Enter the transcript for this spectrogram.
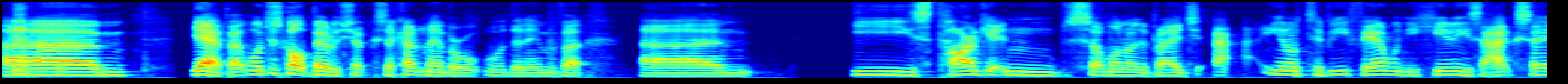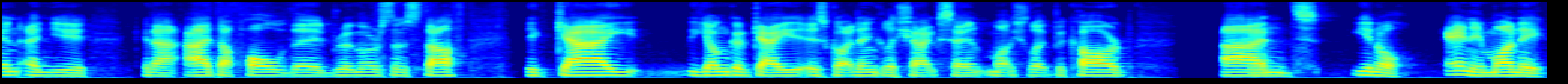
Um, yeah, but we'll just call it Beverly Ship because I can't remember what, what the name of it. Um, he's targeting someone on the bridge. Uh, you know, to be fair, when you hear his accent and you kind of add up all the rumors and stuff, the guy, the younger guy, has got an English accent, much like Picard. And, you know, any money,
